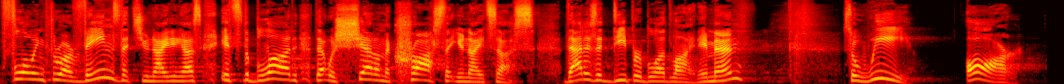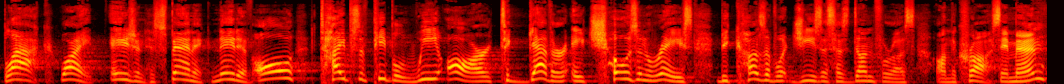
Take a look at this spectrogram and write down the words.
flowing through our veins that's uniting us, it's the blood that was shed on the cross that unites us. That is a deeper bloodline. Amen? So we are black, white, Asian, Hispanic, Native, all types of people, we are together a chosen race because of what Jesus has done for us on the cross. Amen?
